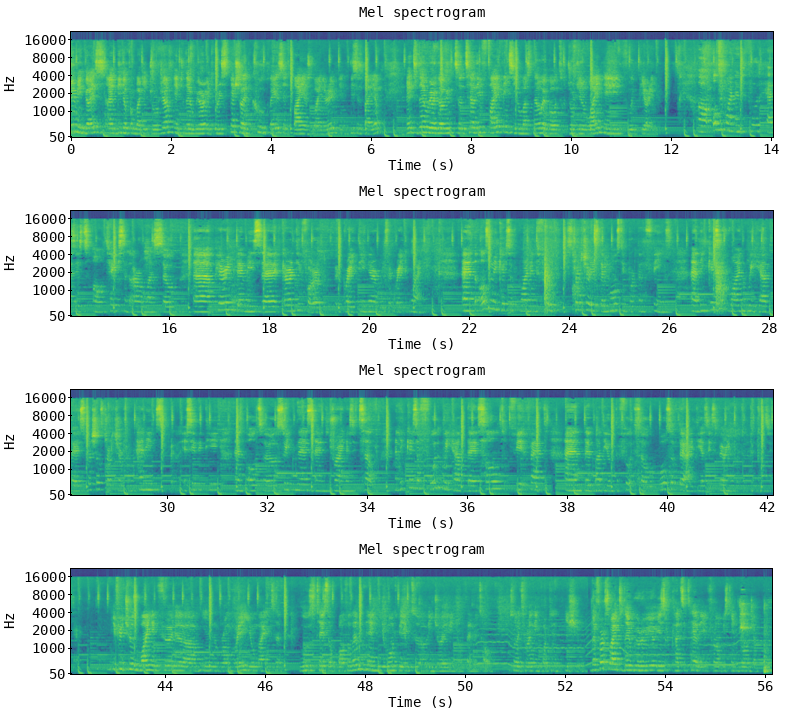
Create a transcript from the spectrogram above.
Good evening guys, I'm Dido from Budget, Georgia and today we are at a very special and cool place at Baia's Winery and this is Baia and today we are going to tell you 5 things you must know about Georgian wine and food pairing. Uh, all wine and food has its own taste and aromas so uh, pairing them is uh, guaranteed for a great dinner with a great wine. And also in case of wine and food, structure is the most important thing and in case of wine, we have the special structure from tannins, acidity, and also sweetness and dryness itself. And in case of food, we have the salt, fat, and the body of the food. So both of the ideas is very important to consider. If you choose wine and food uh, in the wrong way, you might uh, lose taste of both of them and you won't be able to enjoy any of them at all. So it's a really important issue. The first wine today we review is Rkatsiteli from Eastern Georgia.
